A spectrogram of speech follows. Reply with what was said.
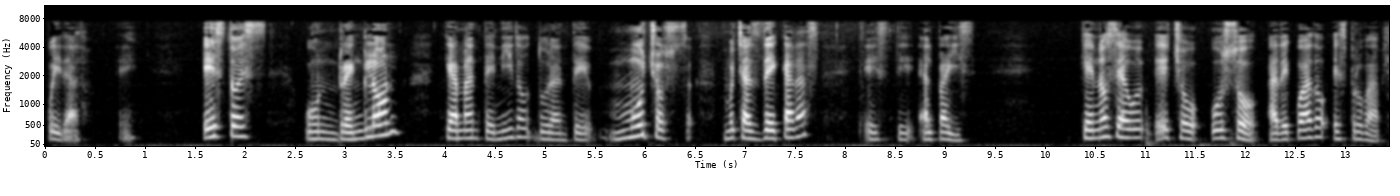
Cuidado. ¿eh? Esto es un renglón que ha mantenido durante muchos, muchas décadas este, al país. Que no se ha hecho uso adecuado es probable.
